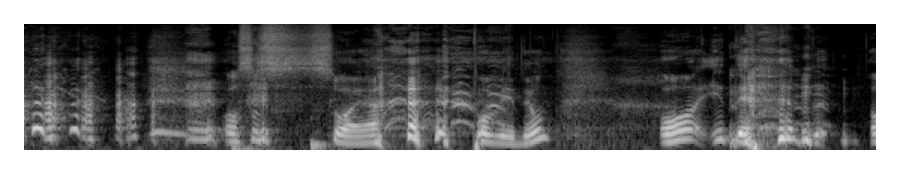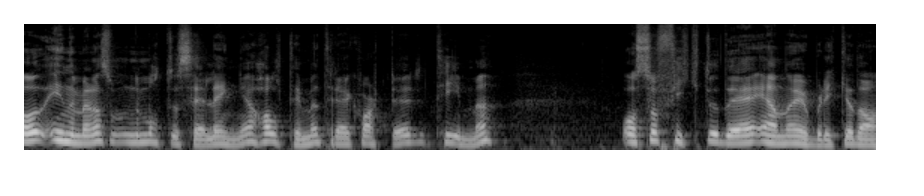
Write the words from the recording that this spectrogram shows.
og så så jeg på videoen. Og, i det, og innimellom så, Du måtte se lenge. Halvtime, tre kvarter, time. Og så fikk du det ene øyeblikket da,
